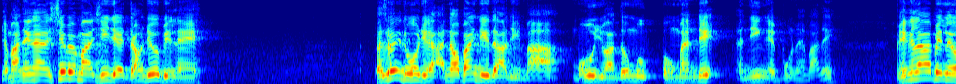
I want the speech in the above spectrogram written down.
မြန်မာနိုင်ငံအရှေ့ဘက်မှာရှိတဲ့တောင်ကျိုးပင်လယ်ပစိဖိတ်သမုဒ္ဒရာအနောက်ပိုင်းဒေသတွေမှာမိုးရွာသွန်းမှုပုံမှန်တဲ့အနည်းငယ်ပုံနိုင်ပါလေဘင်္ဂလားပင်လယ်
